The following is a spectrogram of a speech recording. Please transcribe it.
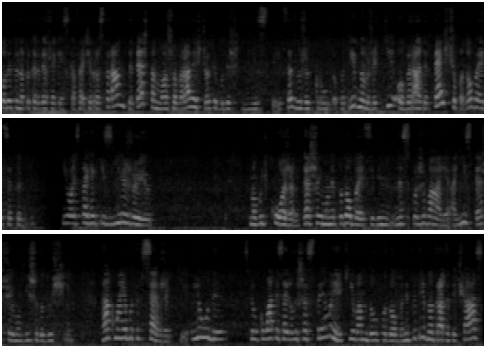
коли ти, наприклад, йдеш в якийсь кафе чи в ресторан, ти теж там можеш обирати, що ти будеш їсти. І це дуже круто. Потрібно в житті обирати те, що подобається тобі. І ось так як і з їжею, мабуть, кожен те, що йому не подобається, він не споживає, а їсть те, що йому більше до душі. Так має бути все в житті. Люди, спілкуватися лише з тими, які вам до вподоби. Не потрібно тратити час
